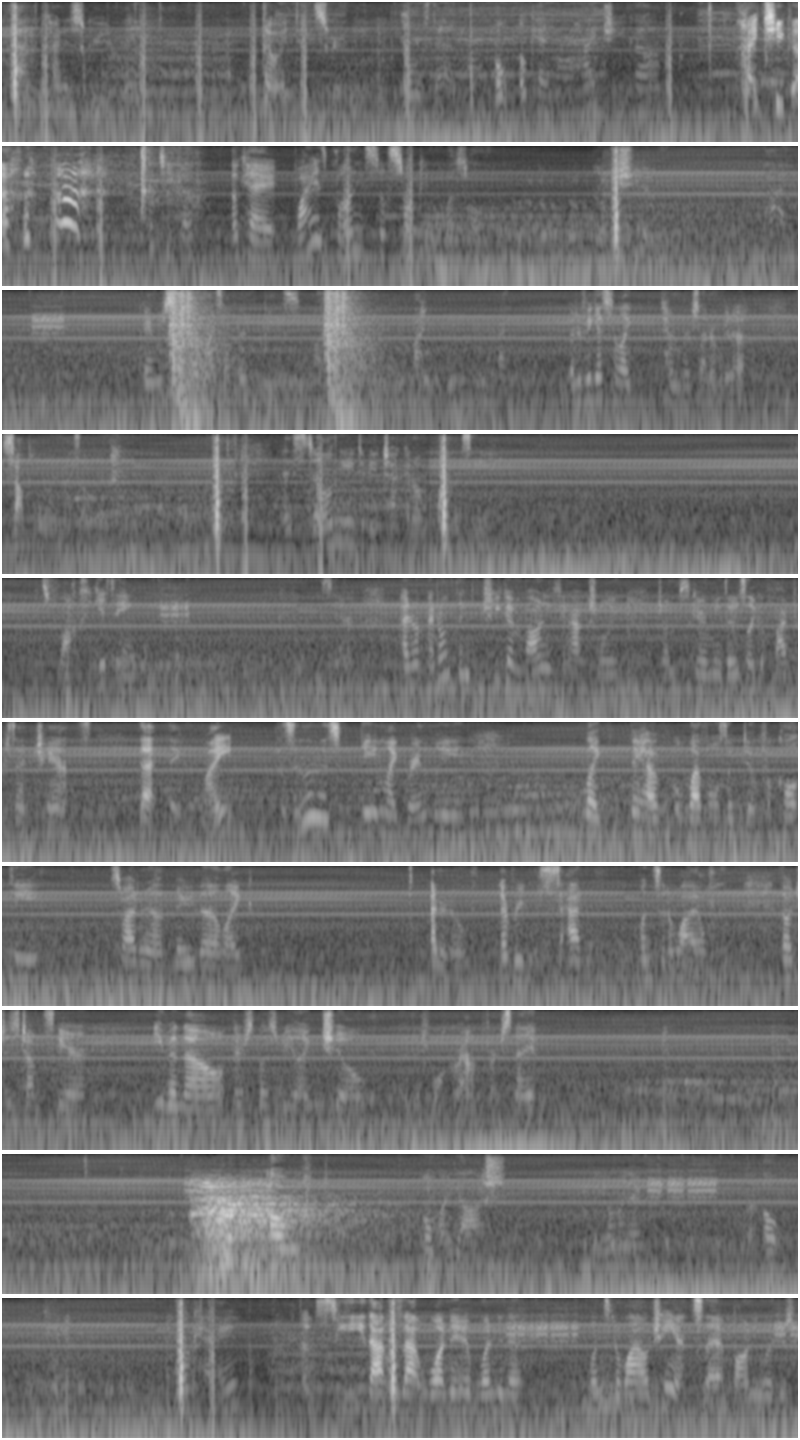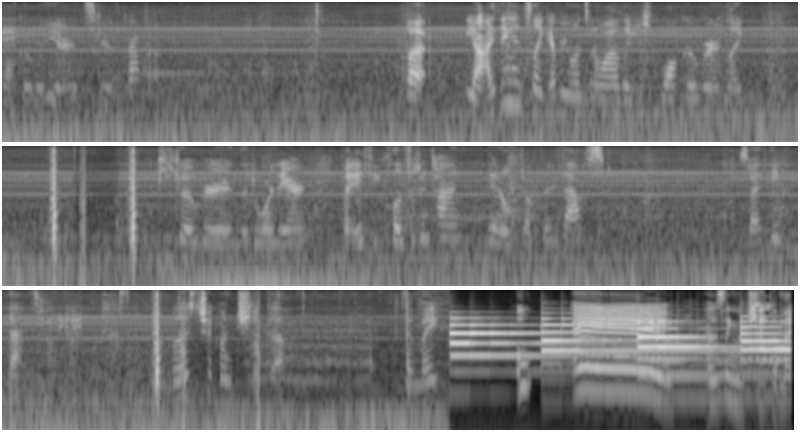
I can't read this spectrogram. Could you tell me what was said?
that kind of screwed me. No, it did screw me. Was dead. Oh, okay. Hi, Chica. Hi, Chica. Hi, Chica. Okay, why is Bonnie still stalking Hall? Like, shoot. Bye. Okay, I'm just gonna pull myself in, please. Bye. Bye. Bye. But if it gets to like 10%, I'm gonna stop pulling myself in. I still need to be checking on Foxy. Because Foxy gets angry. Who's there? I don't I don't think Chica and Bonnie can actually jump scare me. There's like a 5% chance that they might. Because in this game, like randomly, like they have levels of difficulty. So I don't know, maybe the like, I don't know, every sad once in a while, they'll just jump scare. Even though they're supposed to be like chill and just walk around first night. Oh. Oh my gosh. But, oh. Okay. Okay. Let's see. That was that one in, one in a once in a while chance that Bonnie would just walk over here and scare the crap out of me. But yeah, I think it's like every once in a while they just walk over and like peek over in the door there. But if you close it in time, they don't jump very fast. So I think that's how that works. Well, let's check on Chica. Because I might... Oh! Hey! I was thinking Chica might...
